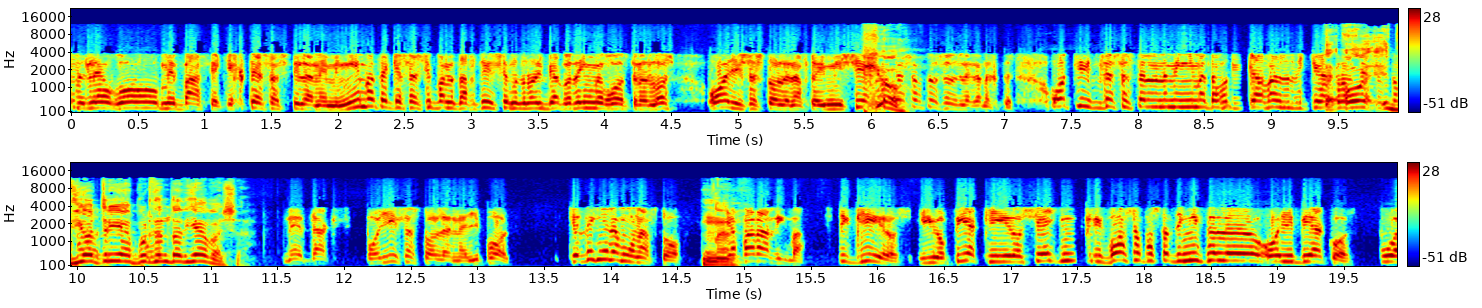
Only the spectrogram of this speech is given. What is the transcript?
σα λέω εγώ με μπάθια. Και χτες σας στείλανε μηνύματα και σας είπα να ταυτίσετε με τον Ολυμπιακό. Δεν είμαι εγώ τρελός. Όλοι σας το λένε αυτό. Η μισή χτε αυτό σας λέγανε χτες. Ότι δεν σας στέλνανε μηνύματα ότι διαβάζετε και ε, Δύο-τρία που ήρθαν τα διάβασα. Ναι, εντάξει. Πολλοί σας το λένε. Λοιπόν, και δεν είναι μόνο αυτό. Ναι. Για παράδειγμα, στην κλήρωση, η οποία κλήρωση έχει ακριβώς όπως θα την ήθελε ο Ολυμπιακός. Που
